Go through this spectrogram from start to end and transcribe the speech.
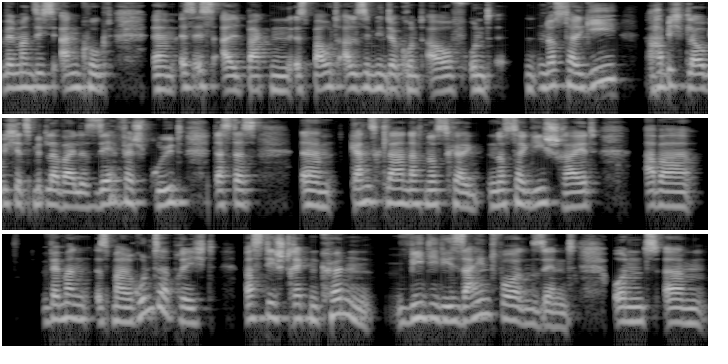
wenn man sich anguckt, ähm, es ist altbacken, es baut alles im Hintergrund auf und Nostalgie habe ich, glaube ich, jetzt mittlerweile sehr versprüht, dass das ähm, ganz klar nach Nostal Nostalgie schreit. Aber wenn man es mal runterbricht, was die Strecken können, wie die designt worden sind und ähm,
